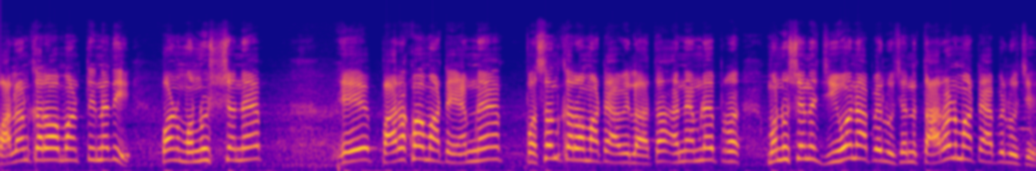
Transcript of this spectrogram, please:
પાલન કરવા માંગતી નથી. પણ મનુષ્યને એ પારખવા માટે, એમને પસંદ કરવા માટે આવેલા હતા અને એમણે મનુષ્યને જીવન આપેલું છે અને તારણ માટે આપેલું છે.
